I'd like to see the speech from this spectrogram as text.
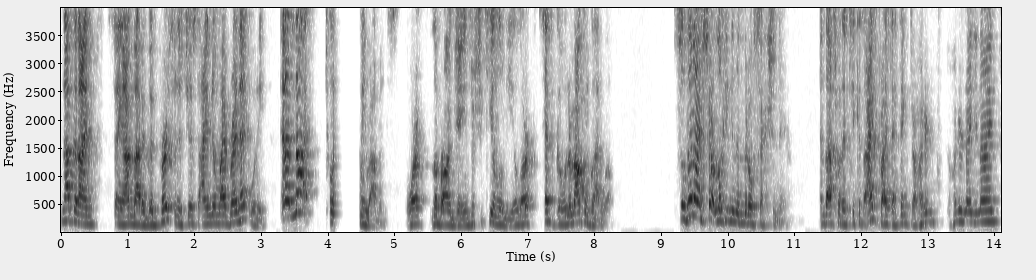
Not that I'm saying I'm not a good person, it's just I know my brand equity. And I'm not Tony Robbins or LeBron James or Shaquille O'Neal or Seth Godin or Malcolm Gladwell. So then I start looking in the middle section there. And that's where the tickets I priced, I think they're 100, 199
